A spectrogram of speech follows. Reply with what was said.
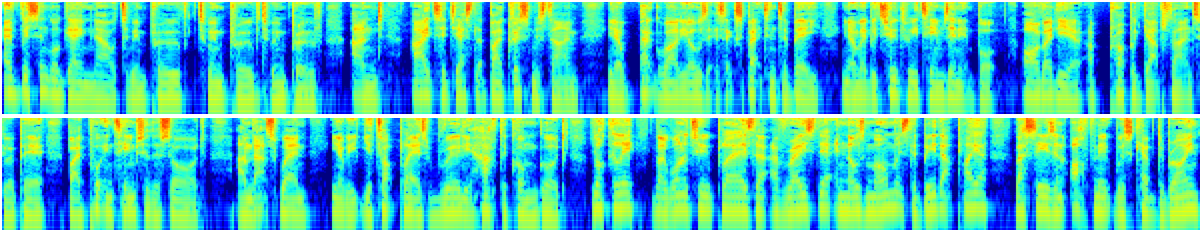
every single game now to improve, to improve, to improve. And I'd suggest that by Christmas time, you know, Pep Guardiola is expecting to be, you know, maybe two, three teams in it, but already a, a, proper gap starting to appear by putting teams to the sword. And that's when, you know, your top players really have to come good. Luckily, you've one or two players that have raised it in those moments to be that player. Last season, often it was Kev De Bruyne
